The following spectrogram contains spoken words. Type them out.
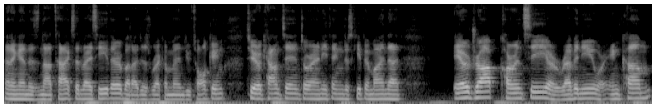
And again, this is not tax advice either, but I just recommend you talking to your accountant or anything. Just keep in mind that airdrop currency or revenue or income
